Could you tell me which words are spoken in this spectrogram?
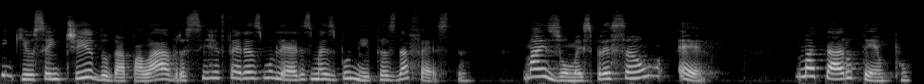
em que o sentido da palavra se refere às mulheres mais bonitas da festa. Mais uma expressão é matar o tempo.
